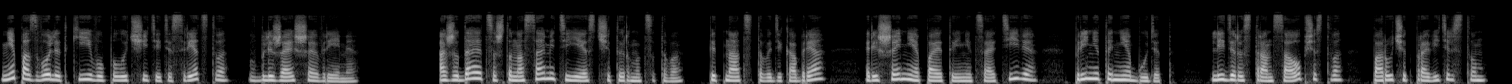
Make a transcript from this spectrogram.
не позволят Киеву получить эти средства в ближайшее время. Ожидается, что на саммите ЕС 14-15 декабря решение по этой инициативе принято не будет. Лидеры стран сообщества поручат правительствам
